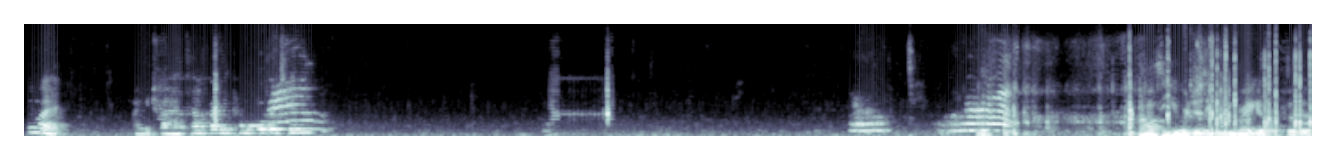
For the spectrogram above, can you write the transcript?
What? Are you trying to tell her to come over too? Ozzy, you were just eating regular food.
